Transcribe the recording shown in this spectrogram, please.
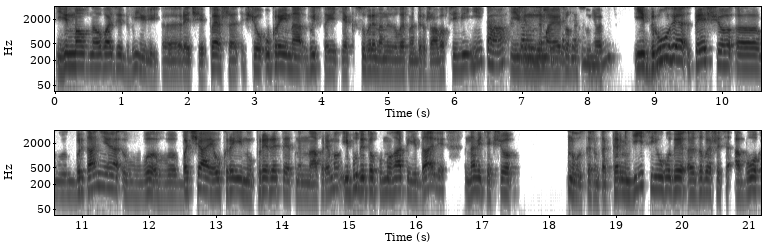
І він мав на увазі дві речі: перше, що Україна вистоїть як суверенна незалежна держава в цій війні, так, і він не має жодних сумнівів. І друге, те, що е, Британія вбачає Україну пріоритетним напрямом і буде допомагати їй далі, навіть якщо. Ну, скажімо так, термін дії цієї угоди е, завершиться, або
